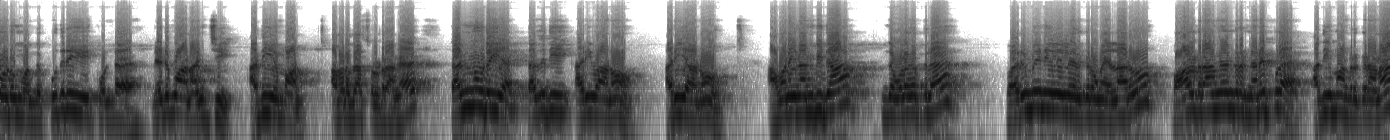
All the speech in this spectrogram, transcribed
ஓடும் அந்த குதிரையை கொண்ட நெடுமான் அஞ்சி அதியமான் அவரை தான் சொல்றாங்க. தன்னுடைய தகுதி அறிவானோ அறியானோ அவனை நம்பிதான் இந்த உலகத்துல வறுமை நிலையில இருக்கிறவங்க எல்லாரும் வாழ்றாங்கன்ற நினைப்புல அதிகமான் இருக்கிறானா?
